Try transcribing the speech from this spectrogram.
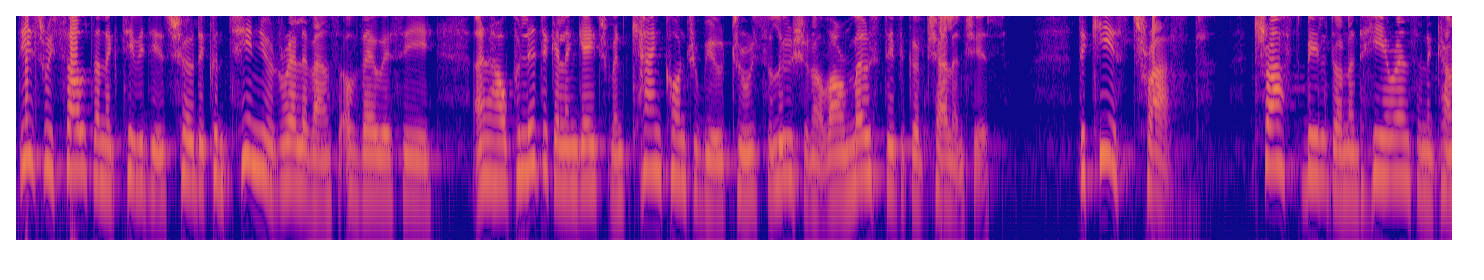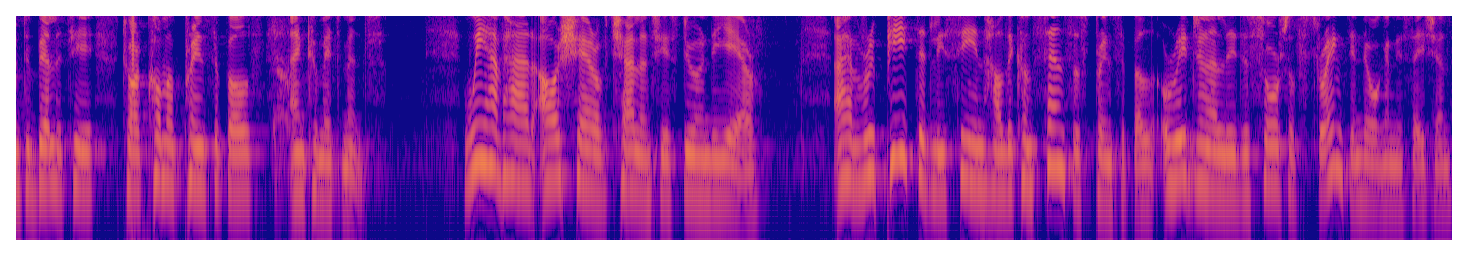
These results and activities show the continued relevance of the OSCE and how political engagement can contribute to resolution of our most difficult challenges. The key is trust. Trust built on adherence and accountability to our common principles and commitments. We have had our share of challenges during the year. I have repeatedly seen how the consensus principle, originally the source of strength in the organization,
